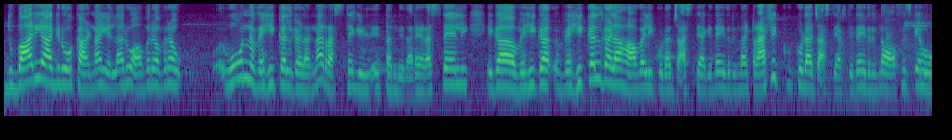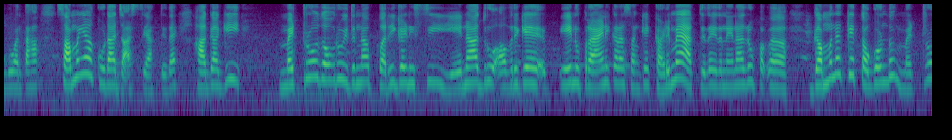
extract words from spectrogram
ದುಬಾರಿ ಆಗಿರೋ ಕಾರಣ ಎಲ್ಲರೂ ಅವರವರ ಓನ್ ವೆಹಿಕಲ್ಗಳನ್ನು ರಸ್ತೆಗೆ ತಂದಿದ್ದಾರೆ. ರಸ್ತೆಯಲ್ಲಿ ಈಗ ವೆಹಿಕ ವೆಹಿಕಲ್ಗಳ ಹಾವಳಿ ಕೂಡ ಜಾಸ್ತಿ ಆಗಿದೆ. ಇದರಿಂದ ಟ್ರಾಫಿಕ್ ಕೂಡ ಜಾಸ್ತಿ ಆಗ್ತಿದೆ. ಇದರಿಂದ ಆಫೀಸ್ಗೆ ಹೋಗುವಂತಹ ಸಮಯ ಕೂಡ ಜಾಸ್ತಿ ಆಗ್ತಿದೆ. ಹಾಗಾಗಿ ಮೆಟ್ರೋದವರು ಇದನ್ನ ಪರಿಗಣಿಸಿ ಏನಾದರೂ ಅವರಿಗೆ ಏನು ಪ್ರಯಾಣಿಕರ ಸಂಖ್ಯೆ ಕಡಿಮೆ ಆಗ್ತಿದೆ ಇದನ್ನೇನಾದರೂ ಗಮನಕ್ಕೆ ತಗೊಂಡು ಮೆಟ್ರೋ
